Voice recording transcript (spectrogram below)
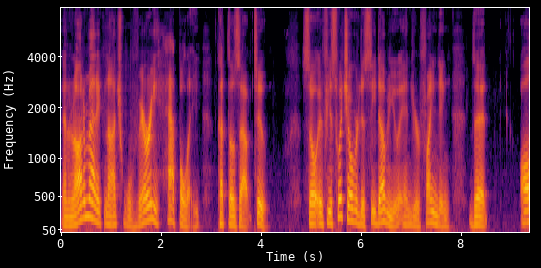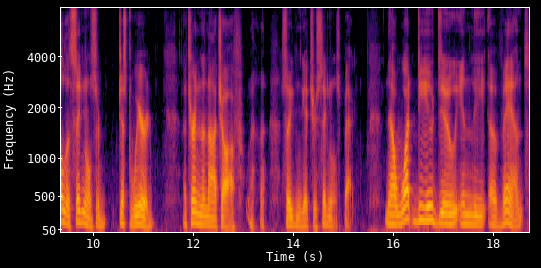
and an automatic notch will very happily cut those out too. So if you switch over to CW and you're finding that all the signals are just weird, uh, turn the notch off so you can get your signals back. Now, what do you do in the event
